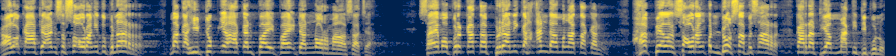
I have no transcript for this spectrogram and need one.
kalau keadaan seseorang itu benar, maka hidupnya akan baik-baik dan normal saja. Saya mau berkata, beranikah Anda mengatakan, Habel seorang pendosa besar karena dia mati dibunuh.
